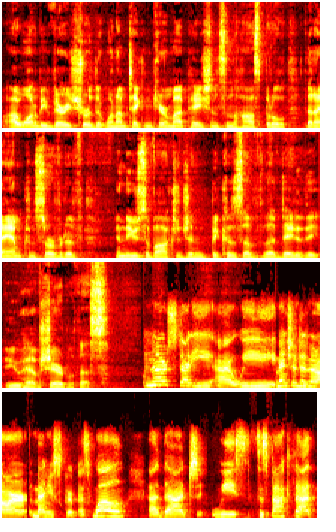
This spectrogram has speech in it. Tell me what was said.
I want to be very sure that when I'm taking care of my patients in the hospital that I am conservative in the use of oxygen because of the data that you have shared with us? In our study, uh, we mentioned in our manuscript as well uh, that we suspect that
